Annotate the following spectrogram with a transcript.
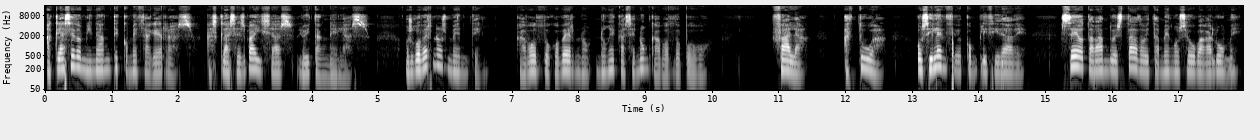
A clase dominante comeza guerras, as clases baixas loitan nelas. Os gobernos menten, a voz do goberno non é case nunca a voz do povo. Fala, actúa, o silencio e complicidade, sé o tabán do Estado e tamén o seu vagalume,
